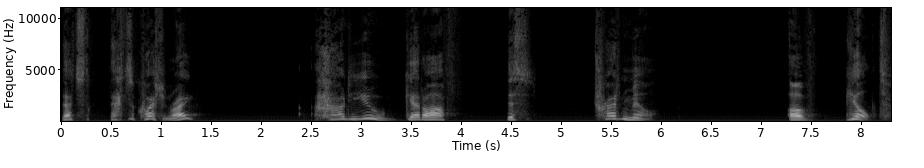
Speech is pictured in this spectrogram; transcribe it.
That's, that's the question, right? how do you get off this treadmill of guilt?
